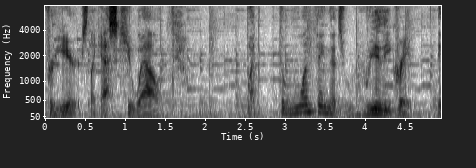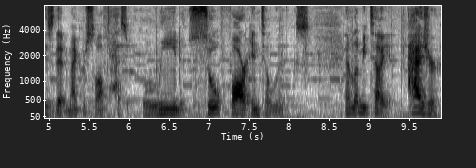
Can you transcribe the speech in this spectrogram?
for years, like SQL. But the one thing that's really great is that Microsoft has leaned so far into Linux. And let me tell you, Azure,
